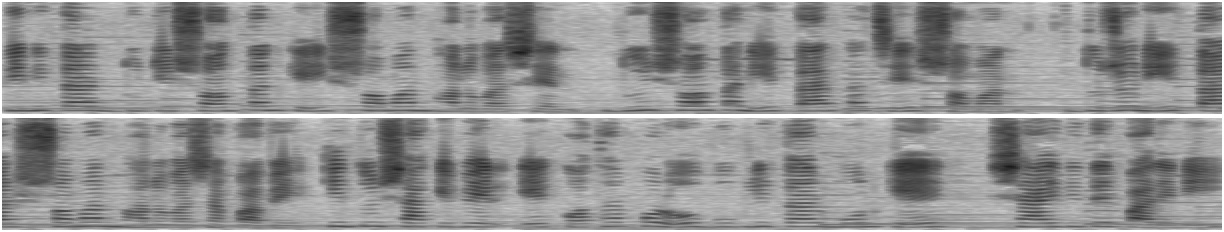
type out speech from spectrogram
তিনি তার দুটি সন্তানকেই সমান ভালোবাসেন। দুই সন্তানই তার কাছে সমান, দুজনই তার সমান ভালোবাসা পাবে। কিন্তু সাকিবের এ কথার পরও বুবলি তার মনকে সায় দিতে পারেনি।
